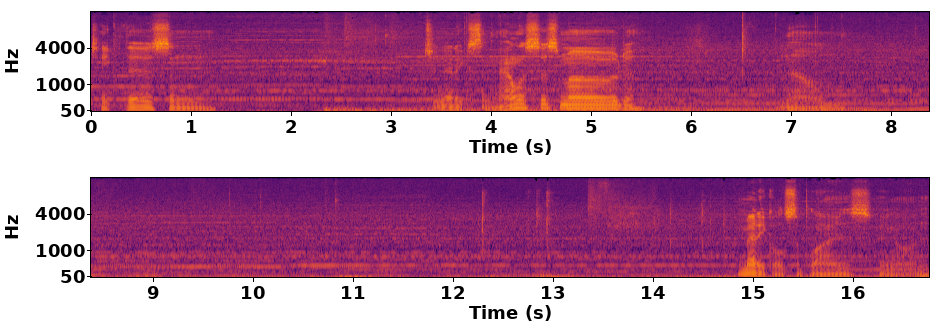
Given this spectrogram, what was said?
Take this and Genetics analysis mode. No. Medical supplies. Hang on.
